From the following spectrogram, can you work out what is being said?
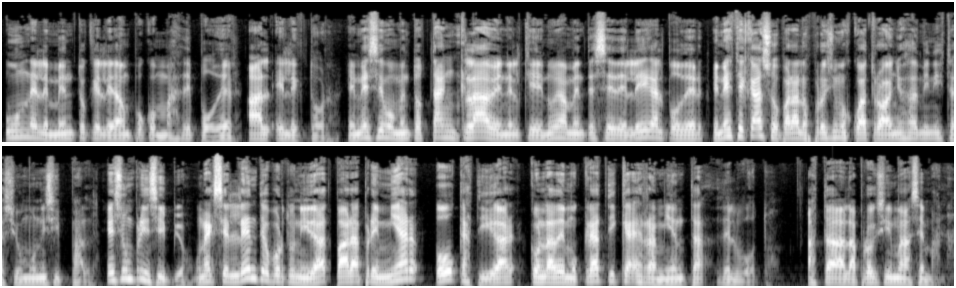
un elemento que le da un poco más de poder al elector. En ese momento tan clave en el que nuevamente se delega el poder, en este caso para los próximos cuatro años de administración municipal. Es un principio, una excelente oportunidad para premiar o castigar con la democrática herramienta del voto. Hasta la próxima semana.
